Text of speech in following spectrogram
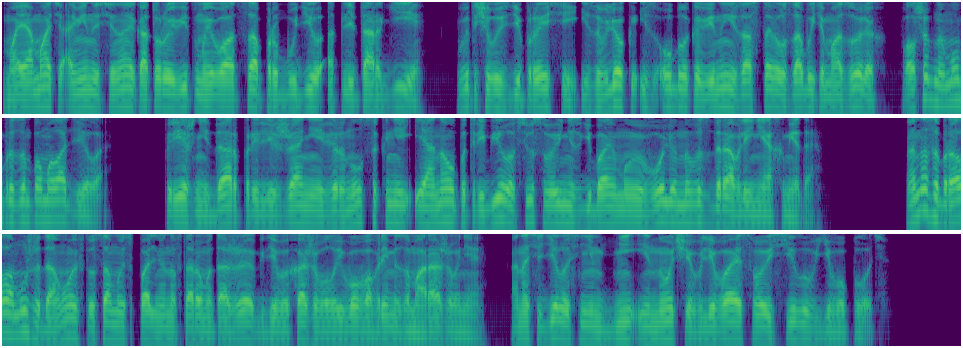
Моя мать Амина Синай, которую вид моего отца пробудил от литаргии, вытащил из депрессии, извлек из облака вины и заставил забыть о мозолях, волшебным образом помолодела. Прежний дар прилежания вернулся к ней, и она употребила всю свою несгибаемую волю на выздоровление Ахмеда. Она забрала мужа домой в ту самую спальню на втором этаже, где выхаживала его во время замораживания. Она сидела с ним дни и ночи, вливая свою силу в его плоть.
